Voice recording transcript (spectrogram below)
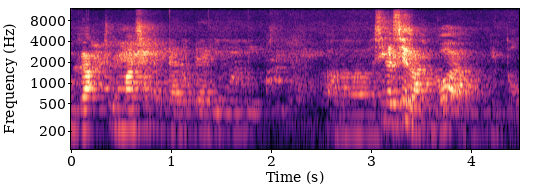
nggak cuma sekedar dari uh, silsilah doang gitu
